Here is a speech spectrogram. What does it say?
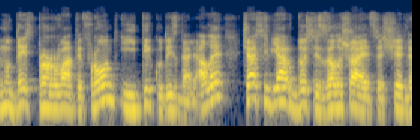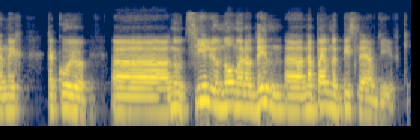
ну десь прорвати фронт і йти кудись далі. Але часів яр досі залишається ще для них такою ну ціллю номер один, е, напевно, після Авдіївки.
